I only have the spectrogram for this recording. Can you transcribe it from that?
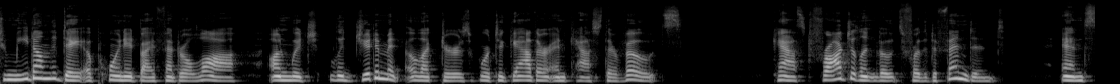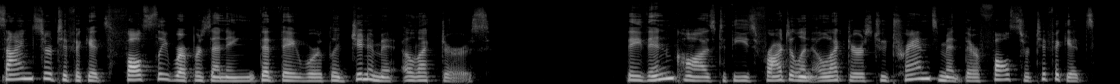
to meet on the day appointed by federal law on which legitimate electors were to gather and cast their votes, cast fraudulent votes for the defendant, and sign certificates falsely representing that they were legitimate electors. They then caused these fraudulent electors to transmit their false certificates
